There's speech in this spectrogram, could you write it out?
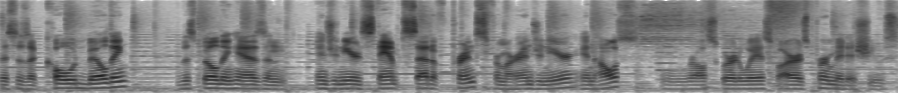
This is a code building. This building has an engineered stamped set of prints from our engineer in-house and we're all squared away as far as permit issues.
